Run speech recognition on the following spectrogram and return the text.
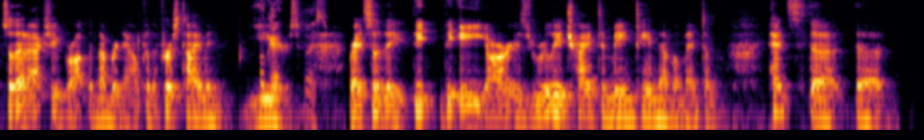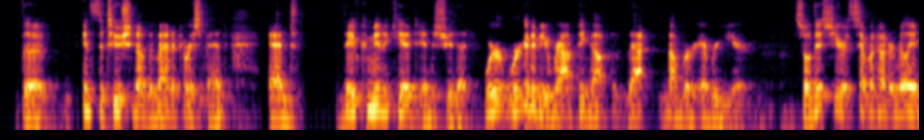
So that actually brought the number down for the first time in years. Okay, nice. Right. So the, the the AER is really trying to maintain that momentum. Hence the the the institution of the mandatory spend and they've communicated to industry that we're, we're going to be ramping up that number every year. So this year it's $700 million.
